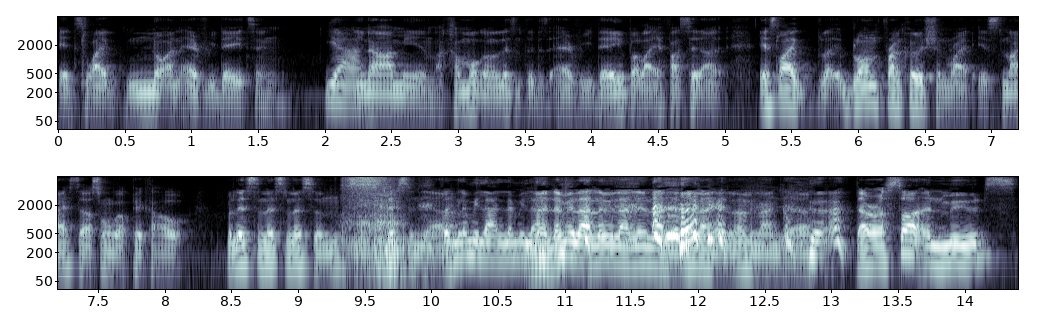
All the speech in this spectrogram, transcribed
it's like not an everyday thing. Yeah. You know what I mean? Like I'm not gonna listen to this every day, but like if I say that, uh, it's like, like Blonde Frank Ocean, right? It's nice that songs I pick out. But listen, listen, listen, listen, yeah. Like, let me land. Let me No, land. let me land, let me land, let me land, let me land, let me land, yeah. There are certain moods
